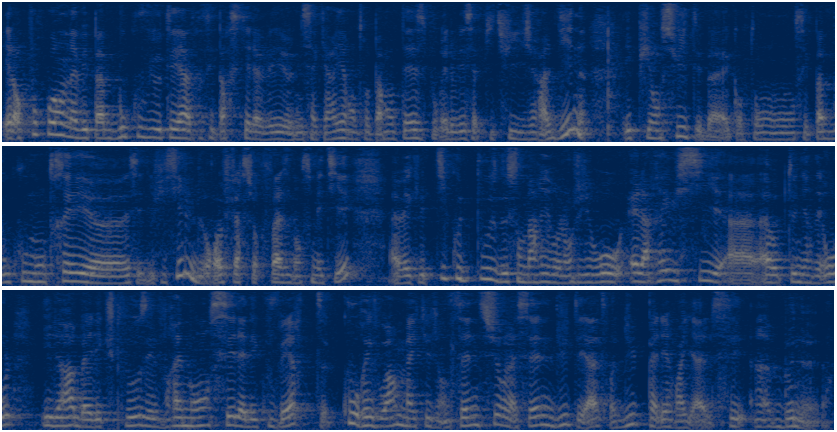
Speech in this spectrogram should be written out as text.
Et alors, pourquoi on n'avait pas beaucoup vu au théâtre? C'est parce qu'elle avait mis sa carrière entre parenthèses pour élever sa petite fille Géraldine. Et puis ensuite, eh ben, quand on s'est pas beaucoup montré, c'est difficile de refaire surface dans ce métier. Avec les petits coups de pouce de son mari Roland Giraud, elle a réussi à, obtenir des rôles. Et là, bah, elle explose et vraiment, c'est la découverte. Courez voir Michael Janssen sur la scène du théâtre du Palais Royal. C'est un bonheur.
